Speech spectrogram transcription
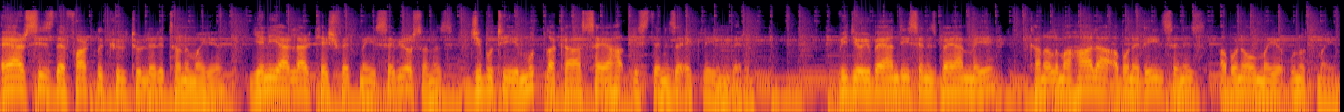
Eğer siz de farklı kültürleri tanımayı, yeni yerler keşfetmeyi seviyorsanız Cibuti'yi mutlaka seyahat listenize ekleyin derim. Videoyu beğendiyseniz beğenmeyi, kanalıma hala abone değilseniz abone olmayı unutmayın.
